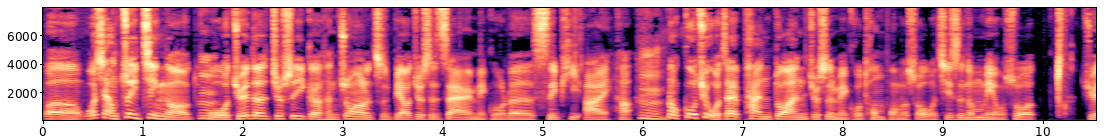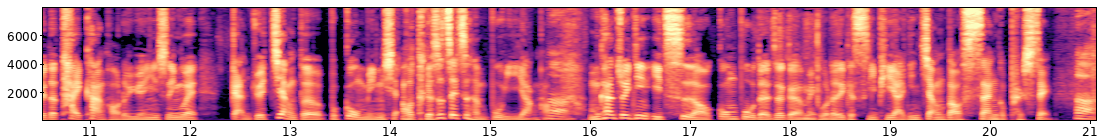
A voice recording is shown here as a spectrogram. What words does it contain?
呃，我想最近哦，我觉得就是一个很重要的指标，就是在美国的 CPI 哈。哈。嗯，那过去我在判断就是美国通膨的时候，我其实都没有说觉得太看好的原因，是因为。感觉降的不够明显哦，可是这次很不一样哈。嗯，我们看最近一次哦公布的这个美国的一个 CPI 已经降到三个 percent。嗯，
